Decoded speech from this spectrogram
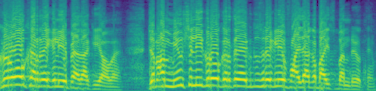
گرو کرنے کے لیے پیدا کیا ہوا ہے۔ جب ہم میوچلی گرو کرتے ہیں، ایک دوسرے کے لیے فائدہ کا باعث بن رہے ہوتے ہیں۔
